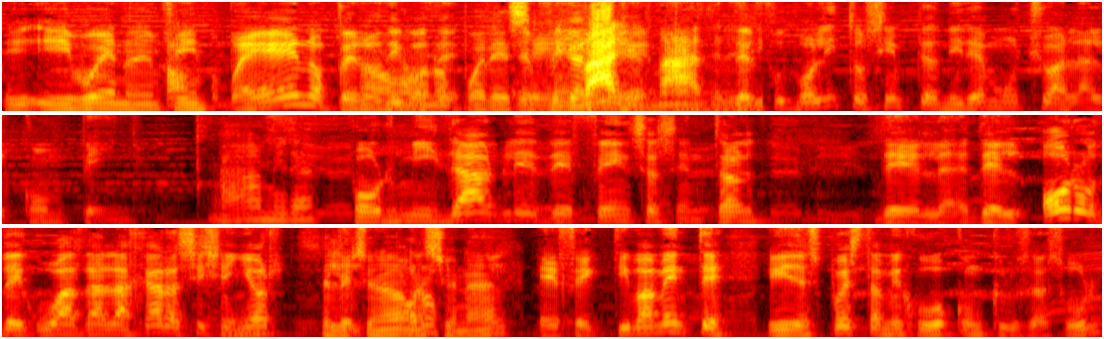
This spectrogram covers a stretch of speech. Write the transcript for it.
Y, y bueno, en fin. Ah, bueno, pero No, digo, no de- puede de- ser. fíjate, Vale, madre. Del futbolito siempre admiré mucho al Halcón Peña. Ah, mira. formidable defensa central del, del Oro de Guadalajara, sí señor. del Seleccionado nacional. Efectivamente. Y después también jugó con Cruz Azul,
